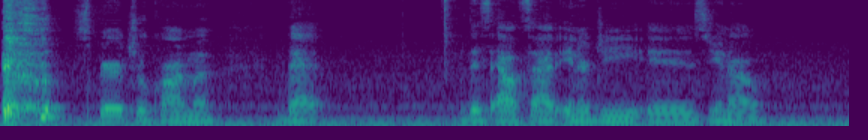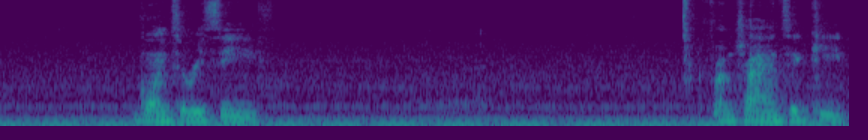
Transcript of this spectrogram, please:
spiritual karma that this outside energy is, you know, going to receive from trying to keep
